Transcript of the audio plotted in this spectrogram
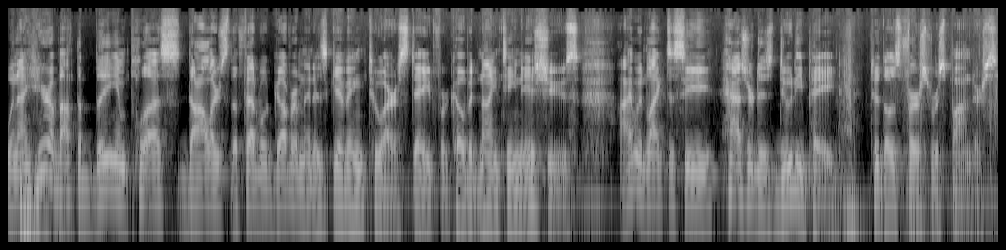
when I hear about the billion plus dollars the federal government is giving to our state for COVID 19 issues, I would like to see hazardous duty paid to those first responders.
